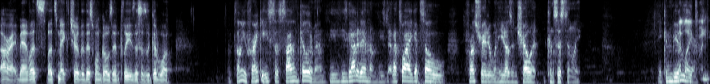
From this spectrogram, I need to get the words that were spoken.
all right, man. Let's let's make sure that this one goes in, please. This is a good one. I'm telling you, Frankie, he's a silent killer, man. He he's got it in him. He's that's why I get so frustrated when he doesn't show it consistently. He can be. I liked when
